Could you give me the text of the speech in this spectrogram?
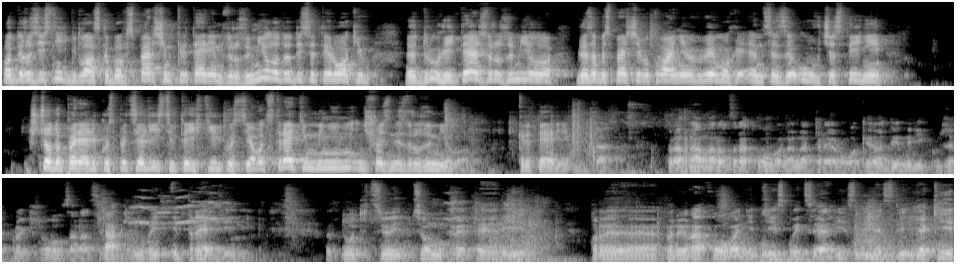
От роз'ясніть, будь ласка, бо з першим критерієм зрозуміло до 10 років, е, другий теж зрозуміло для забезпечення виконання вимог НСЗУ в частині щодо переліку спеціалістів та їх кількості. А от з третім мені ні- щось не зрозуміло. Критерії. Так. Програма розрахована на три роки. Один рік вже пройшов, зараз Так. другий і третій рік. Тут в цьому критерії перераховані ті спеціалісти, які-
